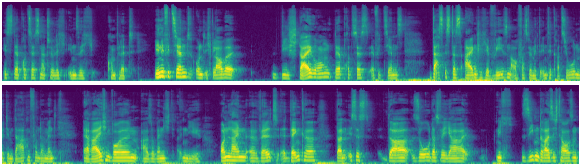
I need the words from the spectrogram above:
ist der Prozess natürlich in sich komplett ineffizient und ich glaube, die Steigerung der Prozesseffizienz, das ist das eigentliche Wesen, auch was wir mit der Integration, mit dem Datenfundament erreichen wollen. Also wenn ich in die Online-Welt äh, denke, dann ist es da so, dass wir ja nicht 37.000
